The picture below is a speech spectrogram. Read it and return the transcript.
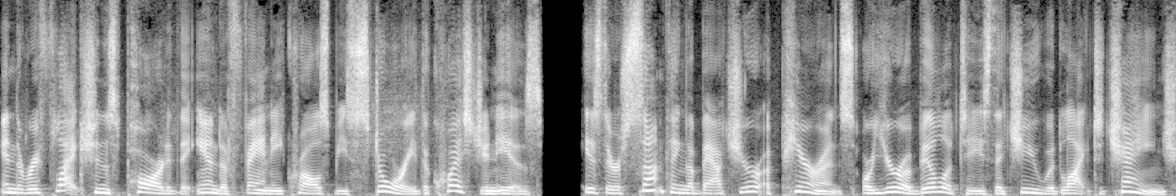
In the reflections part at the end of Fanny Crosby's story, the question is Is there something about your appearance or your abilities that you would like to change?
